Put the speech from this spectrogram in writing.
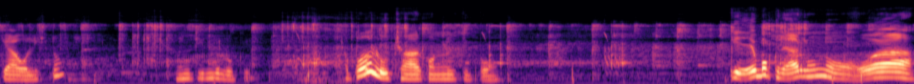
¿Qué hago? ¿Listo? No entiendo lo que... Puedo luchar con el tipo. Que debo crear uno. ¡Ah!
